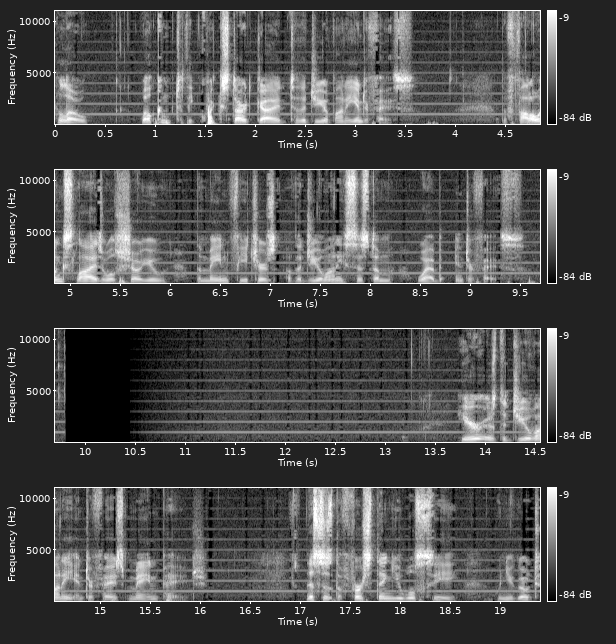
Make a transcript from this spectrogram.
Hello, welcome to the Quick Start Guide to the Giovanni interface. The following slides will show you the main features of the Giovanni System web interface. Here is the Giovanni interface main page. This is the first thing you will see when you go to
